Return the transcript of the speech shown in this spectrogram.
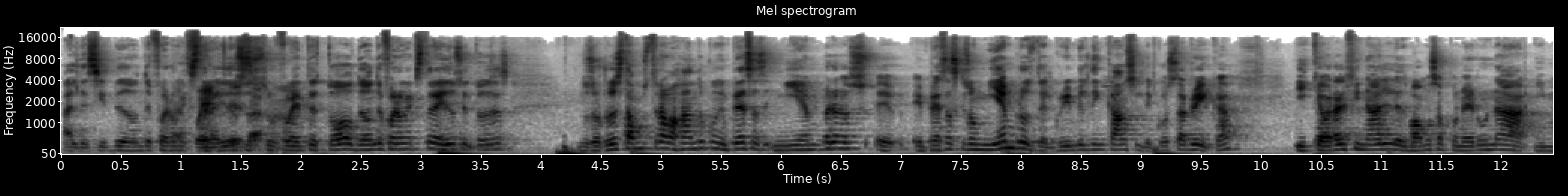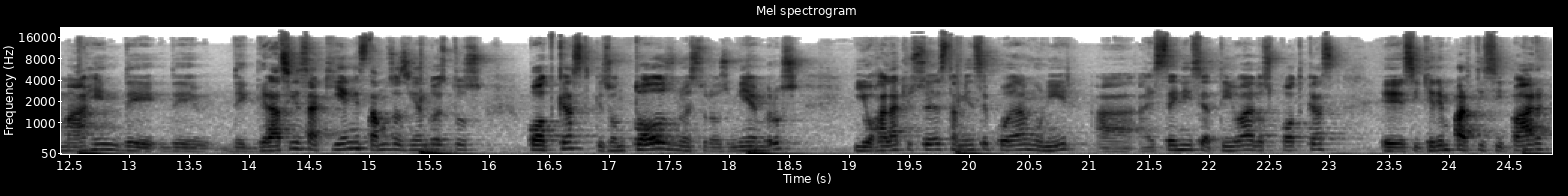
al decir de dónde fueron extraídos sus fuentes, todo, de dónde fueron extraídos. Entonces, nosotros estamos trabajando con empresas, miembros, eh, empresas que son miembros del Green Building Council de Costa Rica y que ahora al final les vamos a poner una imagen de, de, gracias a quién estamos haciendo estos podcasts, que son todos nuestros miembros, y ojalá que ustedes también se puedan unir a, esta iniciativa de los podcasts. Eh, si quieren participar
